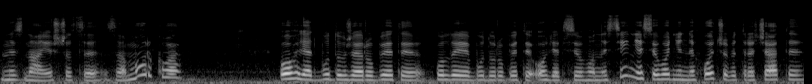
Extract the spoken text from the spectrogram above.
Не знаю, що це за морква. Огляд буду вже робити, коли буду робити огляд всього насіння. Сьогодні не хочу витрачати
